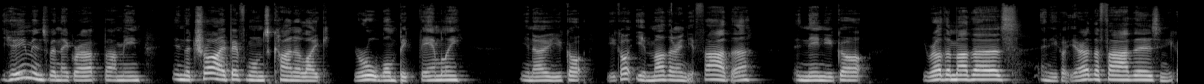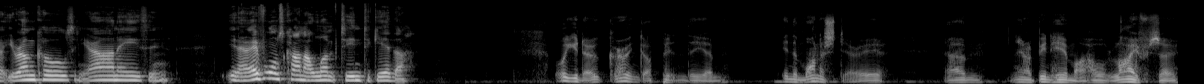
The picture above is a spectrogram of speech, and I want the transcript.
humans when they grow up. But I mean, in the tribe, everyone's kind of like you're all one big family. You know, you got you got your mother and your father, and then you got your other mothers, and you've got your other fathers, and you've got your uncles and your aunties, and you know, everyone's kind of lumped in together. Well, you know, growing up in the um, in the monastery, um, you know, I've been here my whole life, so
